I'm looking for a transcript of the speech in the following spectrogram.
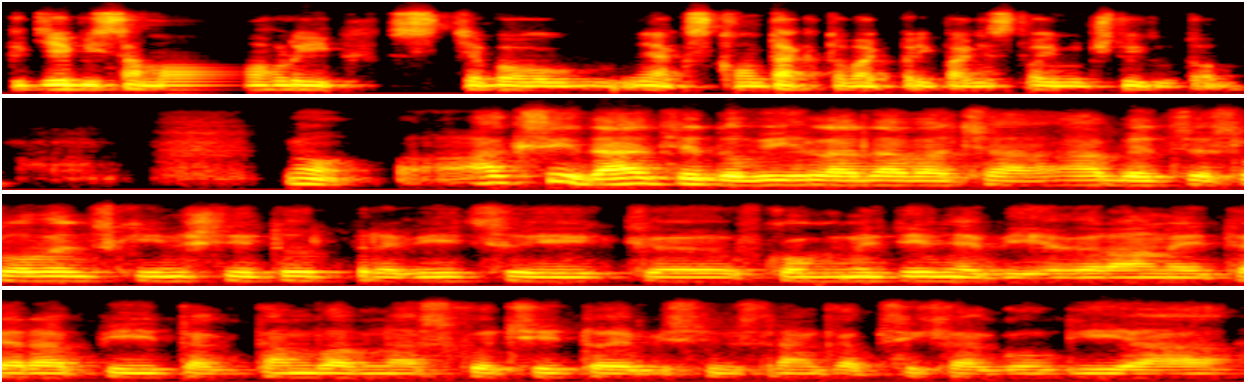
kde by sa mohli s tebou nejak skontaktovať, prípadne s tvojim inštitútom? No, ak si dáte do vyhľadávača ABC Slovenský inštitút pre výcvik e, v kognitívne behaviorálnej terapii, tak tam vám naskočí, to je myslím stránka psychagógia,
